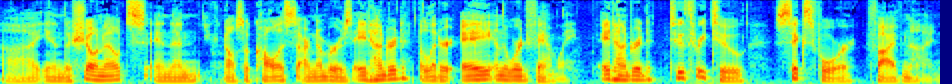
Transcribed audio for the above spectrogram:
uh, in the show notes. And then you can also call us. Our number is 800, the letter A, and the word family. 800 232 6459.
